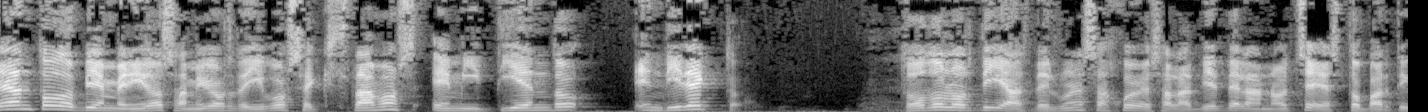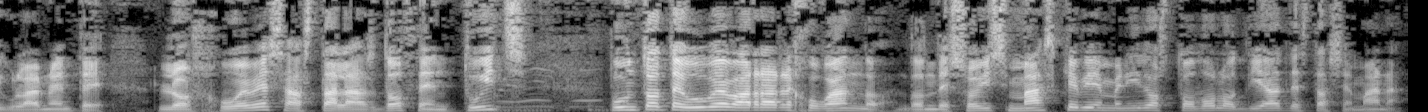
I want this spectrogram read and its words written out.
Sean todos bienvenidos, amigos de Ivox. Estamos emitiendo en directo. Todos los días, de lunes a jueves a las 10 de la noche, esto particularmente los jueves hasta las 12 en twitch.tv barra rejugando, donde sois más que bienvenidos todos los días de esta semana.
